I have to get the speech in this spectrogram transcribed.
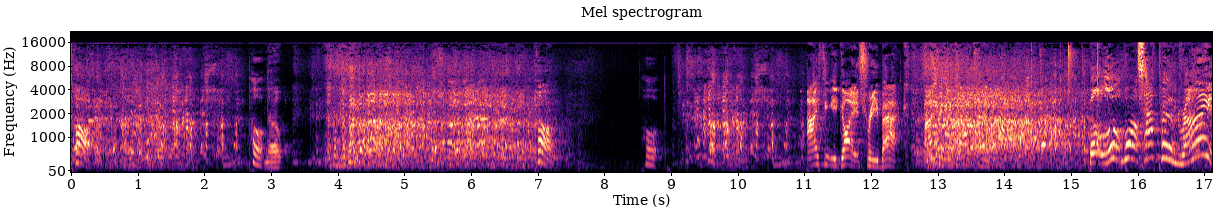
Pop. Pop. No. Pop. Pop. I think you got it three back. I think you got it three back. But look what's happened, right?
